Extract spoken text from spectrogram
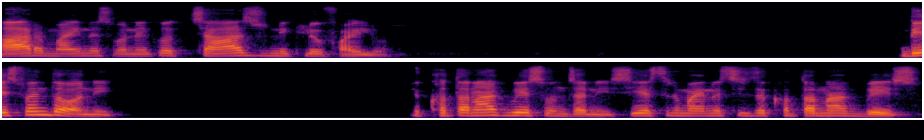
आर माइनस भनेको चार्ज निक्लियो फाइल हो। बेस पनि त हो नि। यो खतरनाक बेस हुन्छ नि। सिएस थ्री माइनस खतरनाक बेस।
